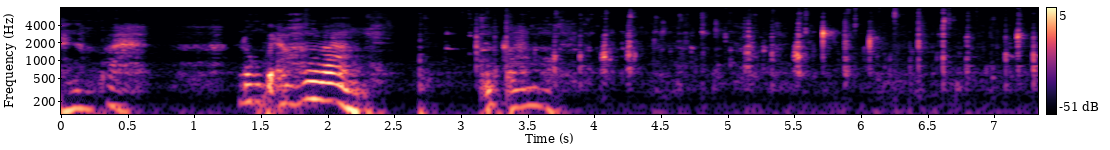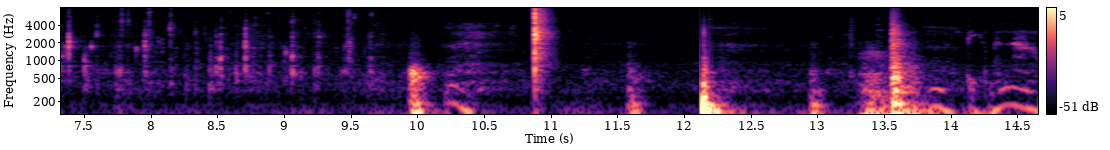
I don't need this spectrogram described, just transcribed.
ี่ค่ะน้ำปลาลงไปเอาข้างล่างน้ำปลาหมดปีมะนาว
